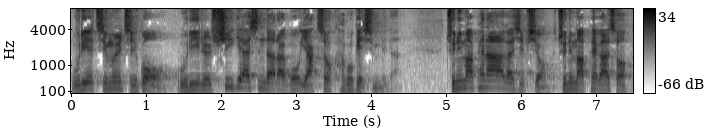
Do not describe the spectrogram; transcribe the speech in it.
우리의 짐을 지고 우리를 쉬게 하신다라고 약속하고 계십니다. 주님 앞에 나아가십시오. 주님 앞에 가서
